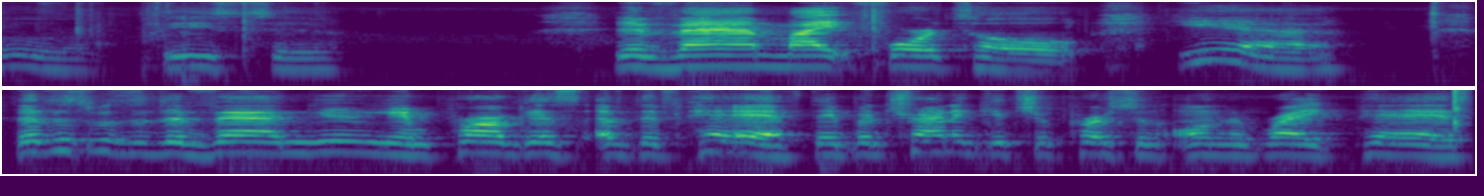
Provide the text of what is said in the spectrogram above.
Ooh, these two. Divine might foretold. Yeah. That this was a divine union, progress of the path. They've been trying to get your person on the right path.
